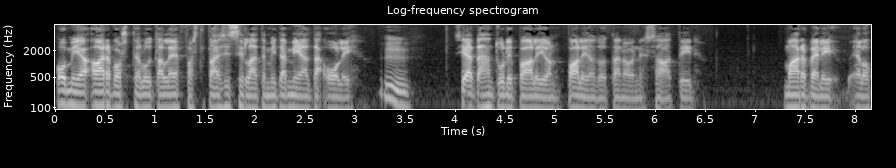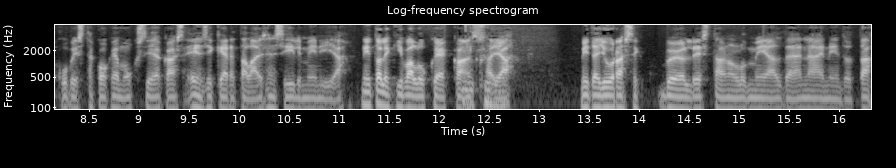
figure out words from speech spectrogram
omia arvosteluita leffasta, tai siis sillä että mitä mieltä oli. mm, Sieltähän tuli paljon, paljon tota noin, niin saatiin Marveli-elokuvista kokemuksia kanssa ensikertalaisen silmin, ja niitä oli kiva lukea kanssa, Kyllä. ja mitä Jurassic Worldista on ollut mieltä ja näin, niin tota,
